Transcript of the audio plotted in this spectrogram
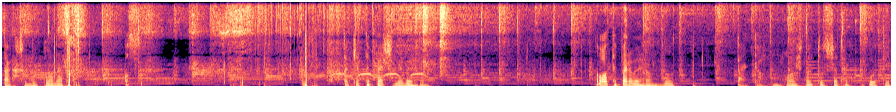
Так, ще ми планета. Так я тепер ще не виграв. Ну, а тепер виграв. Ну. Так, можна тут ще трохи бути.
